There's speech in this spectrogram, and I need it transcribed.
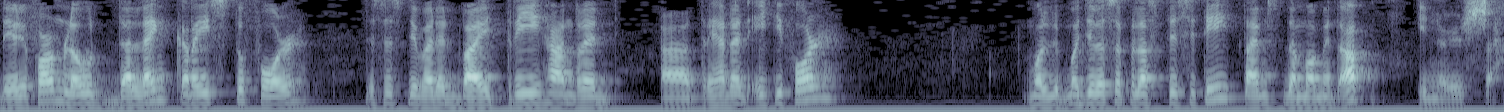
the uniform load, the length raised to 4. This is divided by 300, uh, 384 modulus of elasticity times the moment of inertia.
